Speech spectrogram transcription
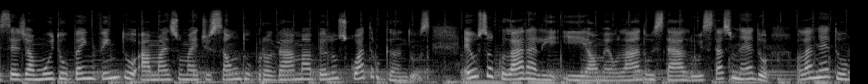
Ouvinte, seja muito bem-vindo a mais uma edição do programa Pelos Quatro Cantos. Eu sou Clara Lee e ao meu lado está Luiz Tasso Neto. Olá, Neto.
